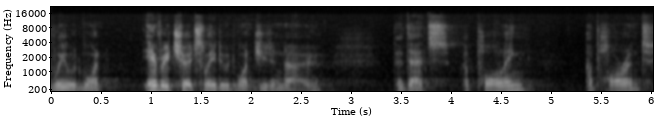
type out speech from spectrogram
we would want, every church leader would want you to know that that's appalling, abhorrent,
